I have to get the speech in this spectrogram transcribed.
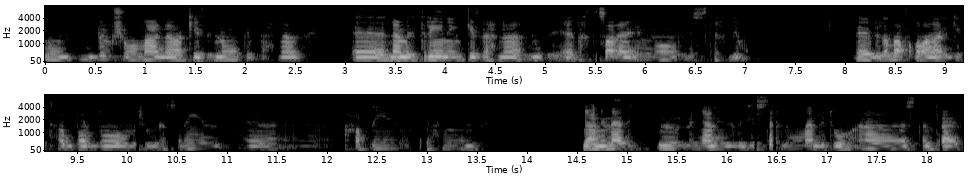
وبمشوا معنا كيف إنه ممكن إحنا آه، نعمل training كيف إحنا باختصار يعني إنه نستخدمه. بالإضافة طبعا على ال GitHub برضه مش مقصرين حاطين وشارحين. يعني ما بت... يعني اللي بده يستخدمه ما بتوهش. أنا استمتعت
